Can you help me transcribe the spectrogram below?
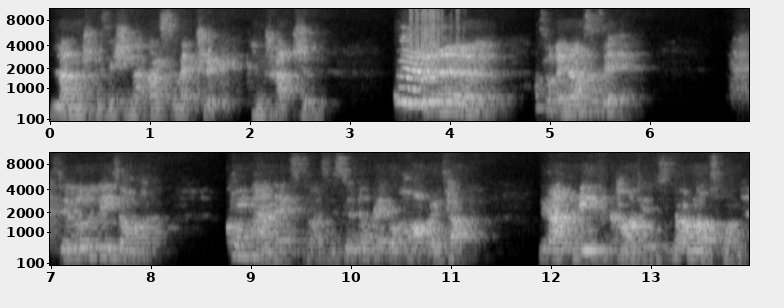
lunge position, that isometric contraction. Very nice, is it? So a lot of these are compound exercises, so they'll get your heart rate up without the need for cardio. This is our last one.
